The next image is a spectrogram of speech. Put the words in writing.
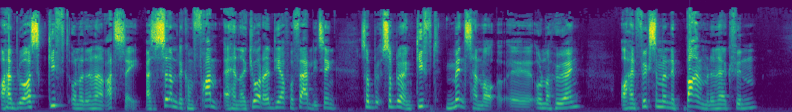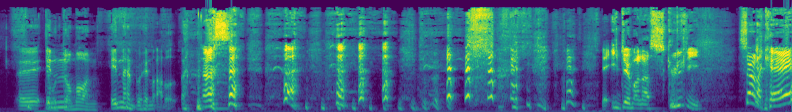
Og han blev også gift under den her retssag. Altså selvom det kom frem, at han havde gjort alle de her forfærdelige ting, så, ble, så blev han gift, mens han var øh, under høring. Og han fik simpelthen et barn med den her kvinde, øh, Det inden, dommeren. inden han blev henrettet. Ja, I dømmer dig skyldig. Så er der kage.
